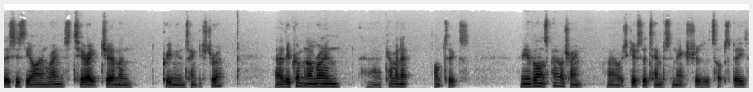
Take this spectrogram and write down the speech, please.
this is the Iron Rain, it's tier 8 German premium tank destroyer. Uh, the equipment I'm running, uh, optics, and the advanced powertrain, uh, which gives the 10% extra to the top speed.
